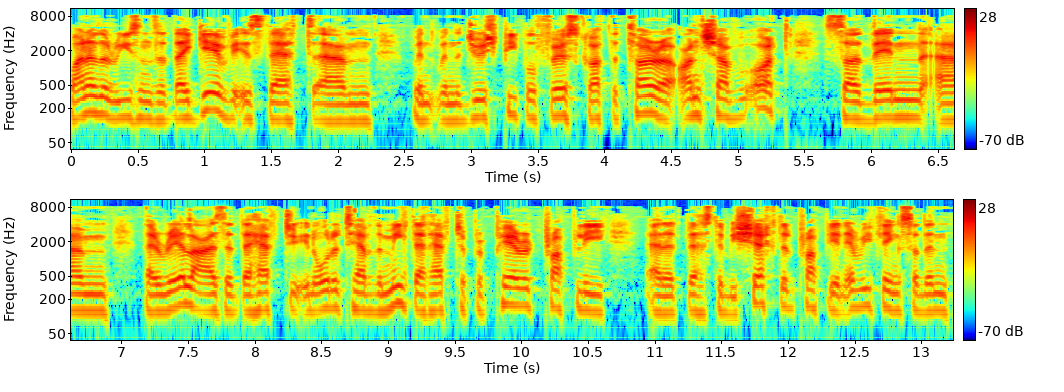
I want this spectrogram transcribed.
One of the reasons that they give is that um, when when the Jewish people first got the Torah on Shavuot, so then um, they realized that they have to, in order to have the meat, they have to prepare it properly, and it has to be shechted properly and everything. So then,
